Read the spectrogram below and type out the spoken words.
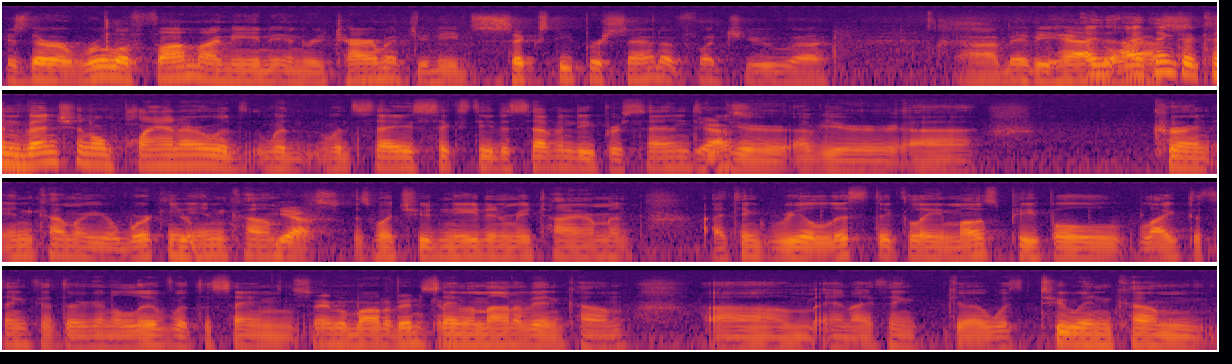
is there a rule of thumb? I mean, in retirement, you need 60% of what you uh, maybe had I, I think a conventional planner would, would, would say 60 to 70 percent Yes. of your of your uh, current income or your working Your- income yes. is what you'd need in retirement. I think realistically, most people like to think that they're going to live with the same Same amount of income. same amount of income, um, and I think uh, with two income,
